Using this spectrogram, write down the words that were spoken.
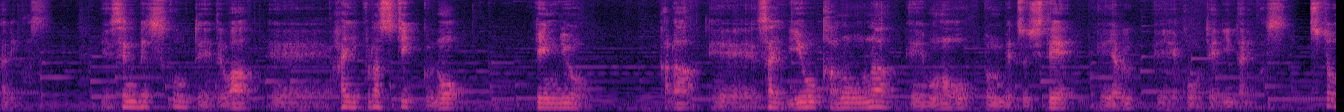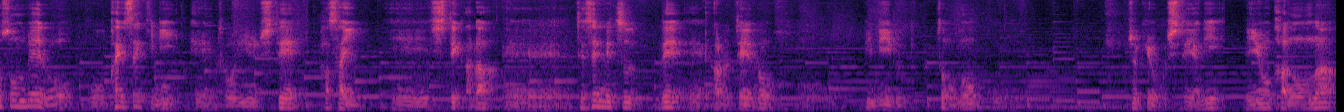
なります。選別工程では廃プラスチックの原料から再利用可能なものを分別してやる工程になります。市町村メールを解析機に投入して破砕してから手選別である程度ビニール等の除去をしてやり利用可能な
